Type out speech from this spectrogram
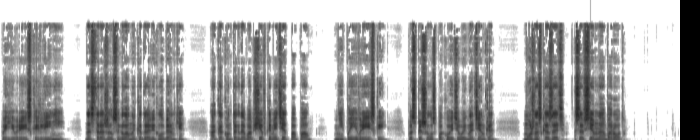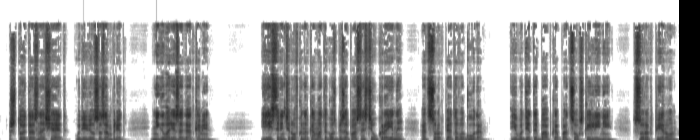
По еврейской линии? — насторожился главный кадровик Лубянки. А как он тогда вообще в комитет попал? Не по еврейской, — поспешил успокоить его Игнатенко. Можно сказать, совсем наоборот. «Что это означает?» — удивился зампред. «Не говори загадками». Есть ориентировка Наркомата госбезопасности Украины от 45 -го года. Его дед и бабка по отцовской линии в 41-м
